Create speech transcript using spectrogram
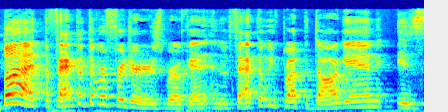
But the fact that the refrigerator is broken and the fact that we brought the dog in is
